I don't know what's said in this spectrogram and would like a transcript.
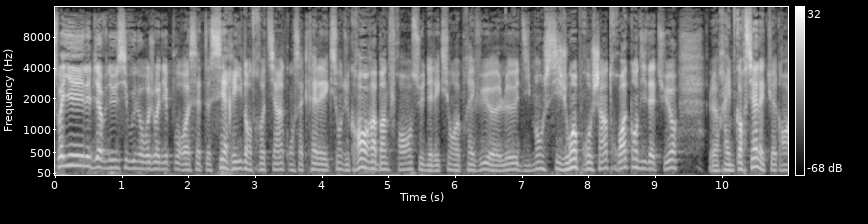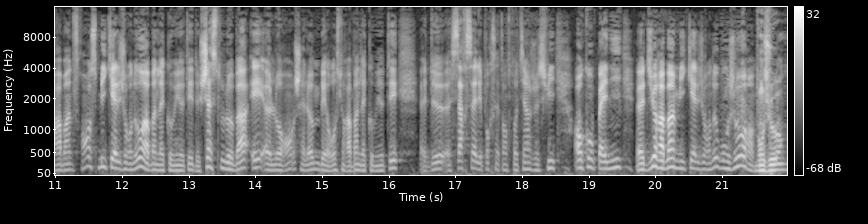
Soyez les bienvenus si vous nous rejoignez pour euh, cette série d'entretiens consacrés à l'élection du Grand Rabbin de France, une élection euh, prévue euh, le dimanche 6 juin prochain. Trois candidatures, le Chaim Corsia, l'actuel Grand Rabbin de France, Michael Journeau, rabbin de la communauté de Chasselouloba et Laurent Shalom Béros, le rabbin de la communauté de Sarcelles. Et pour cet entretien, je suis en compagnie du rabbin Michael Journeau. Bonjour. Bonjour.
